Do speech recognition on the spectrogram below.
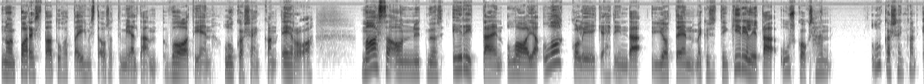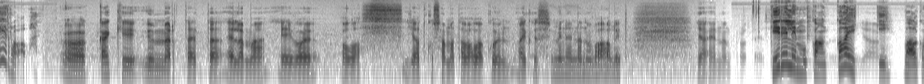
noin parista tuhatta ihmistä osoitti mieltään vaatien Lukashenkan eroa. Maassa on nyt myös erittäin laaja lakkoliikehdintä, joten me kysyttiin Kirilliltä, uskooko hän Lukashenkan eroavan? Kaikki ymmärtää, että elämä ei voi olla jatku samalla tavalla kuin aikaisemmin ennen vaalit ja ennen. Kirillin mukaan kaikki valko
